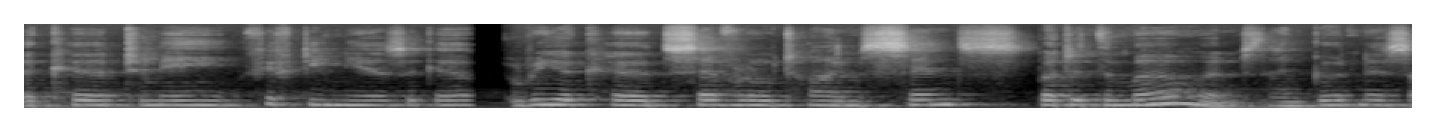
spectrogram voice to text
occurred to me 15 years ago, reoccurred several times since, but at the moment, thank goodness,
